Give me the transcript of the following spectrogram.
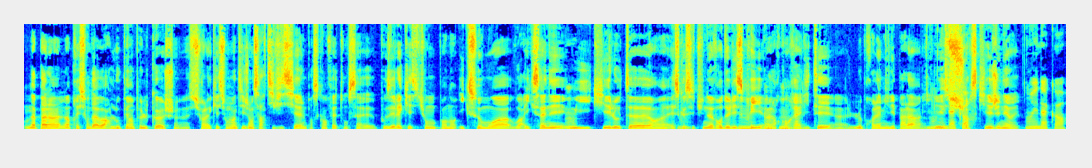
on n'a pas l'impression d'avoir loupé un peu le coche euh, sur la question de l'intelligence artificielle? Parce qu'en fait on s'est posé la question pendant X mois voire X années. Mm. oui qui est l'auteur? Est-ce mm. que c'est une œuvre de l'esprit? Mm, alors qu'en réalité le problème il n'est pas là. Il on est, est sur ce qui est généré. On est d'accord.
